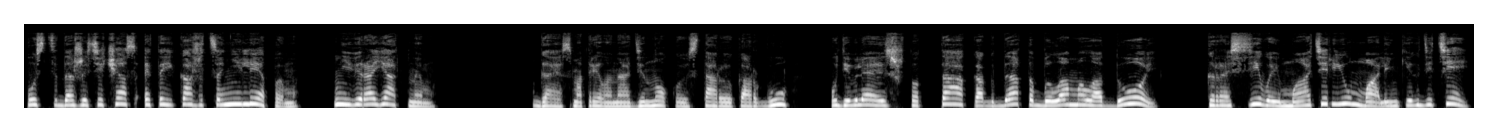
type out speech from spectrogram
пусть даже сейчас это и кажется нелепым, невероятным. Гая смотрела на одинокую старую коргу, удивляясь, что та когда-то была молодой, красивой матерью маленьких детей.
